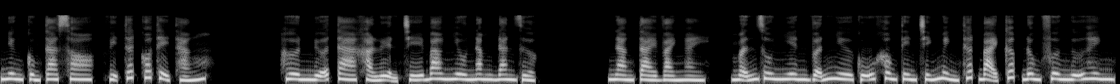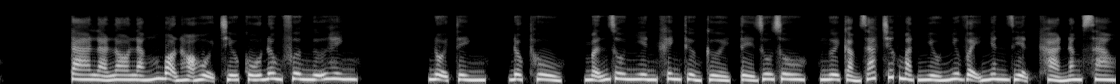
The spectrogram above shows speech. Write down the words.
nhưng cùng ta so, vị tất có thể thắng. Hơn nữa ta khả luyện chế bao nhiêu năm đan dược. Nàng tài vài ngày, Mẫn du nhiên vẫn như cũ không tin chính mình thất bại cấp đông phương ngữ hình. Ta là lo lắng bọn họ hội chiếu cố đông phương ngữ hình. Nội tình, độc thủ, mẫn du nhiên khinh thường cười, tề du du, người cảm giác trước mặt nhiều như vậy nhân diện khả năng sao.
